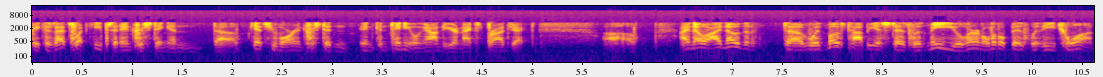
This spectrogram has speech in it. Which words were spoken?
because that's what keeps it interesting and uh, gets you more interested in, in continuing on to your next project. Uh, I know, I know that uh, with most hobbyists, as with me, you learn a little bit with each one,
